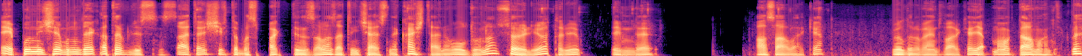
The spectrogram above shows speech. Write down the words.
Evet bunun içine bunu direkt atabilirsiniz. Zaten shift'e basıp baktığınız zaman zaten içerisinde kaç tane olduğunu söylüyor. Tabii elimde asa varken Wilderwind varken yapmamak daha mantıklı.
